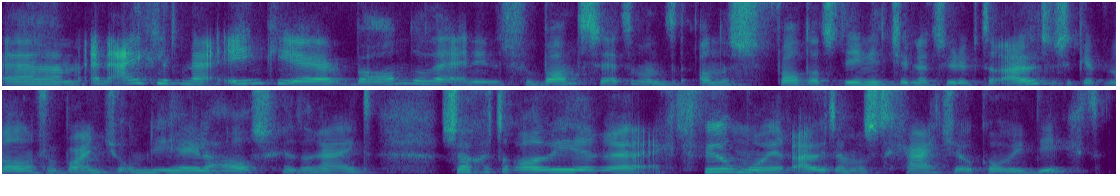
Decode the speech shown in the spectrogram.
Um, en eigenlijk na één keer behandelen en in het verband zetten, want anders valt dat dingetje natuurlijk eruit. Dus ik heb wel een verbandje om die hele hals gedraaid. Zag het er alweer uh, echt veel mooier uit en was het gaatje ook alweer dicht.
